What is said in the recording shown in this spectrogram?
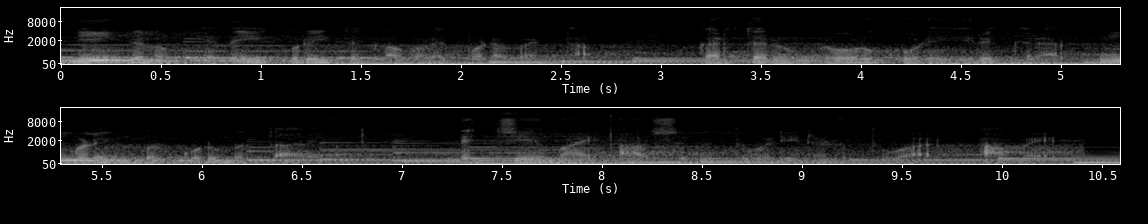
நீங்களும் எதை குறித்து கவலைப்பட வேண்டாம். கர்த்தர் உங்களோடு கூட இருக்கிறார். உங்களையும் உங்கள் குடும்பத்தாரையும் நிச்சயமாய் ஆசிரித்து வழி நடத்துவார். ஆமேன்.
